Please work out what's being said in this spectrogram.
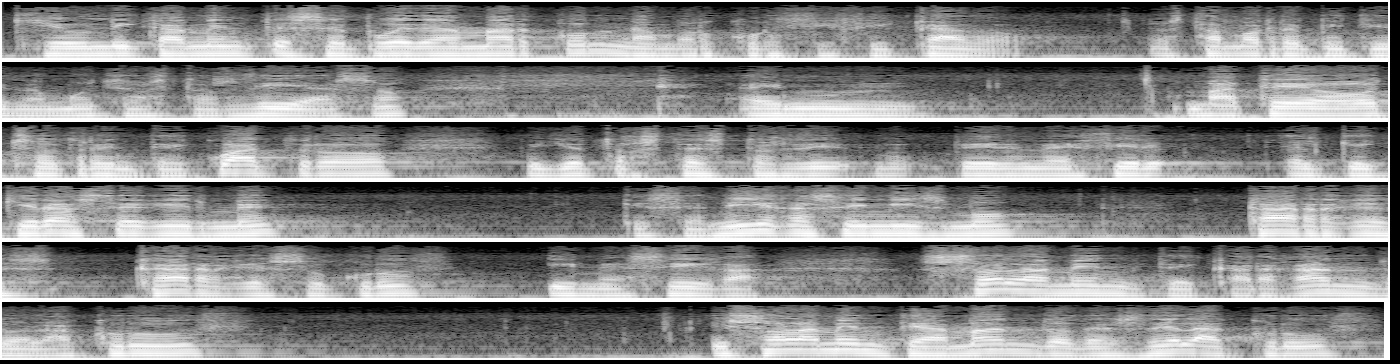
que únicamente se puede amar con un amor crucificado. Lo estamos repitiendo mucho estos días, ¿no? Mateo 8:34 y otros textos vienen a decir, el que quiera seguirme, que se niegue a sí mismo, cargue, cargue su cruz y me siga. Solamente cargando la cruz y solamente amando desde la cruz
